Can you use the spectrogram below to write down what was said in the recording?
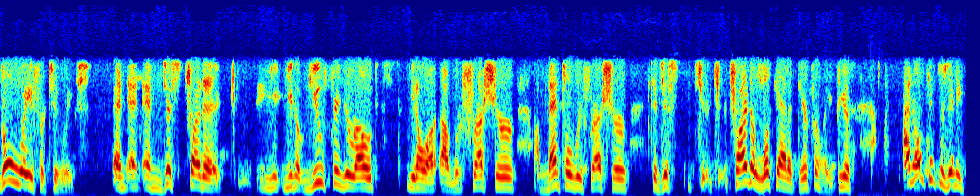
go away for two weeks, and and and just try to you, you know you figure out you know, a, a refresher, a mental refresher to just to, to try to look at it differently because I don't think there's any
